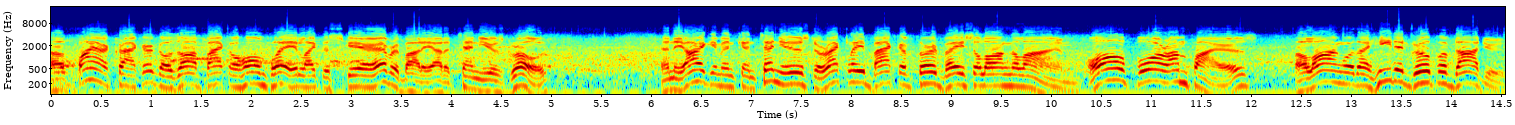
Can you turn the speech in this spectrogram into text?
A firecracker goes off back of home plate like to scare everybody out of 10 years' growth. And the argument continues directly back of third base along the line. All four umpires, along with a heated group of Dodgers.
